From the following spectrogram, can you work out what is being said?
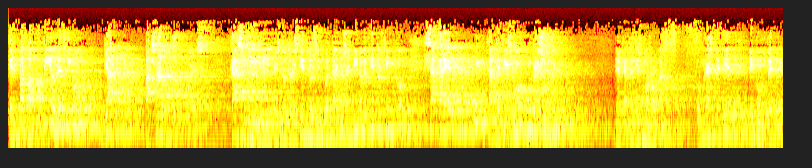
el Papa Pío X, ya pasados pues casi estos 350 años, en 1905, saca él un catecismo, un resumen del catecismo romano, como una especie de compendio.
